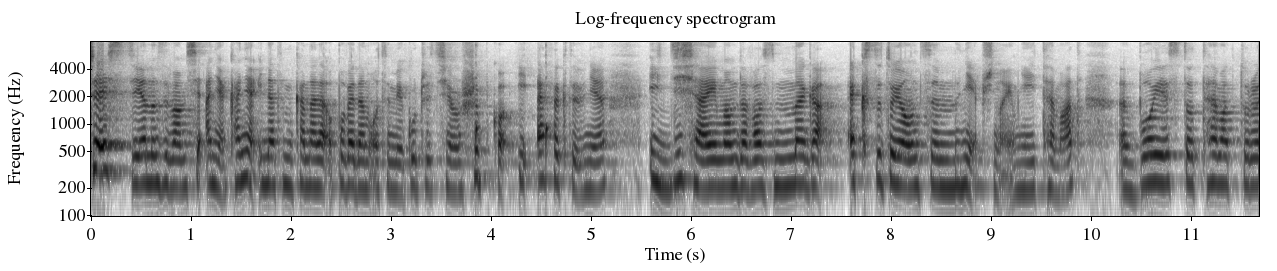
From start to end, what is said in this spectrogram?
Cześć, ja nazywam się Ania Kania i na tym kanale opowiadam o tym, jak uczyć się szybko i efektywnie. I dzisiaj mam dla Was mega ekscytujący, mnie przynajmniej, temat, bo jest to temat, który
